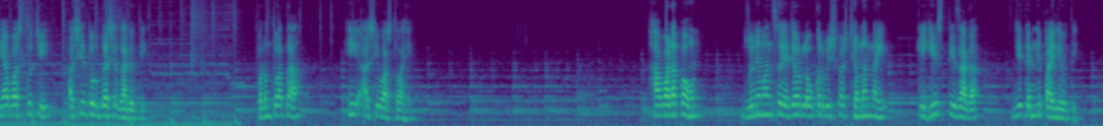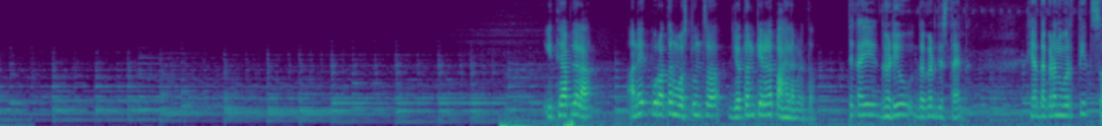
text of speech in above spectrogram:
या वास्तूची अशी दुर्दशा झाली होती. परंतु आता ही अशी वास्तू आहे. हा वाडा पाहून जुने माणसं याच्यावर लवकर विश्वास ठेवणार नाहीत की हीच ती जागा जी त्यांनी पाहिली होती. इथे आपल्याला अनेक पुरातन वस्तूंचं जतन केलेलं पाहायला मिळतं. ते काही घडीव दगड दिसत आहेत ह्या दगडांवरतीच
